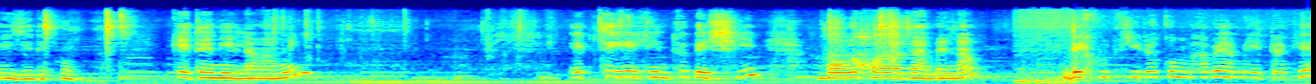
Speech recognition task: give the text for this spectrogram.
এই যে দেখুন, কেটে নিলাম আমি। এর থেকে কিন্তু বেশি বড় করা যাবে না। দেখুন কীরকম ভাবে আমি এটাকে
